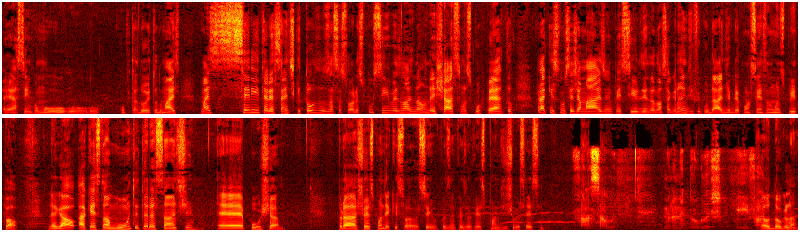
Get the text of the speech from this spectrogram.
É, assim como o, o, o computador e tudo mais, mas seria interessante que todos os acessórios possíveis nós não deixássemos por perto para que isso não seja mais um empecilho dentro da nossa grande dificuldade de abrir a consciência no mundo espiritual. Legal? A questão é muito interessante, é, puxa, para deixa eu responder aqui só sei coisa que eu respondi, deixa eu ver se é esse. Fala, Saulo. Meu nome é Douglas e fala... É o Douglas.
